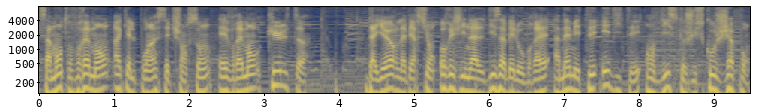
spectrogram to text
Ça montre vraiment à quel point cette chanson est vraiment culte. D'ailleurs, la version originale d'Isabelle Aubray a même été éditée en disque jusqu'au Japon.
